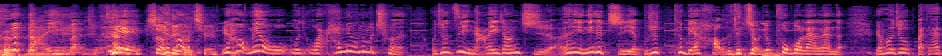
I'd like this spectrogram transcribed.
打印版是吧？对，上面然后有签名然后没有，我我我还没有那么蠢，我就自己拿了一张纸，而且那个纸也不是特别好的那种，就破破烂烂的，然后就把它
